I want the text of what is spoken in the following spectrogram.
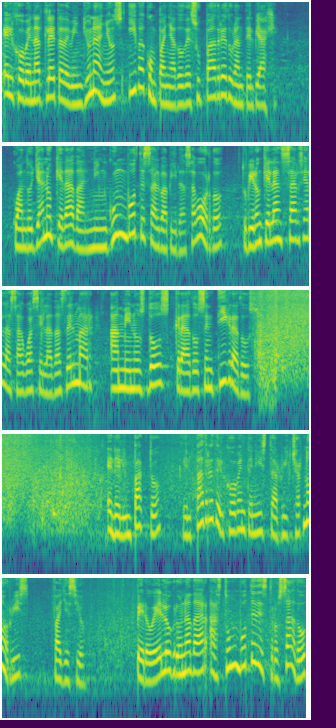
El joven atleta de 21 años iba acompañado de su padre durante el viaje. Cuando ya no quedaba ningún bote salvavidas a bordo, tuvieron que lanzarse a las aguas heladas del mar a menos 2 grados centígrados. En el impacto, el padre del joven tenista Richard Norris falleció pero él logró nadar hasta un bote destrozado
